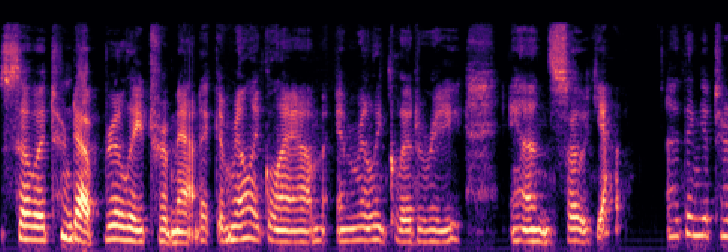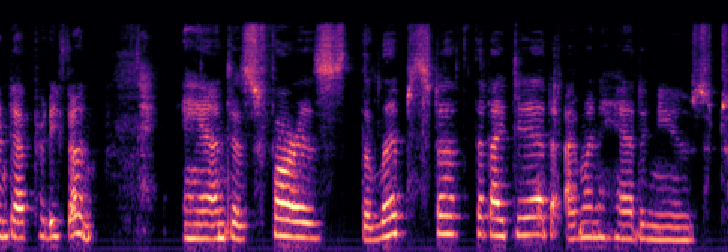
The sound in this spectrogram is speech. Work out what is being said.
So it turned out really dramatic and really glam and really glittery. And so, yeah, I think it turned out pretty fun. And as far as the lip stuff that I did, I went ahead and used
